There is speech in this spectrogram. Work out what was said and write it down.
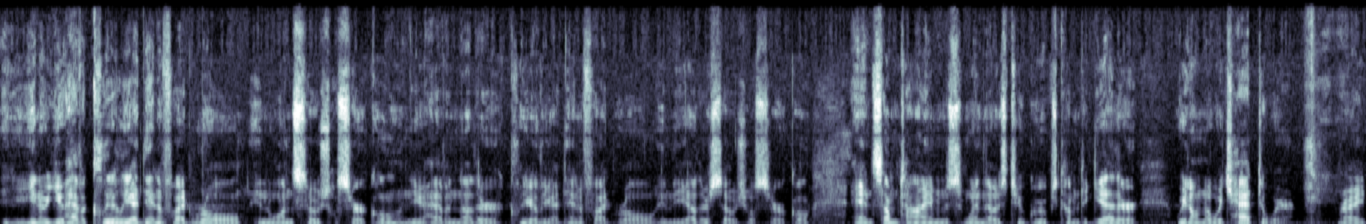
you know, you have a clearly identified role in one social circle, and you have another clearly identified role in the other social circle. And sometimes, when those two groups come together, we don't know which hat to wear, right?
